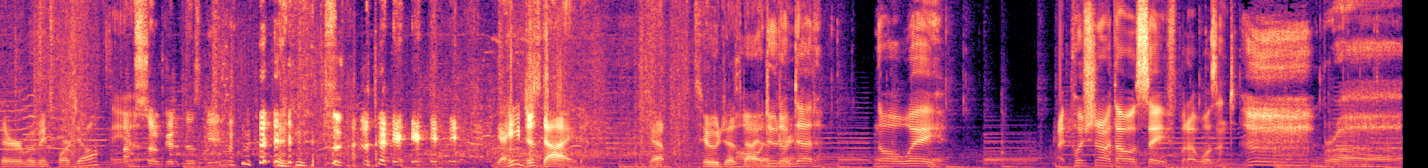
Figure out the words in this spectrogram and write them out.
They're moving towards y'all. The, I'm so good at this game. Yeah, he just died. Yep, two just oh, died. Oh, dude, I'm dead. No way. I pushed him. I thought I was safe, but I wasn't. Bruh.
